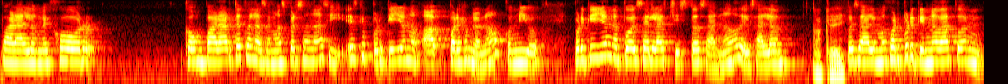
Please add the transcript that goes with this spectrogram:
para a lo mejor compararte con las demás personas y es que porque yo no, ah, por ejemplo, ¿no? Conmigo, porque yo no puedo ser la chistosa, ¿no? Del salón. Pues a lo mejor porque no va con,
